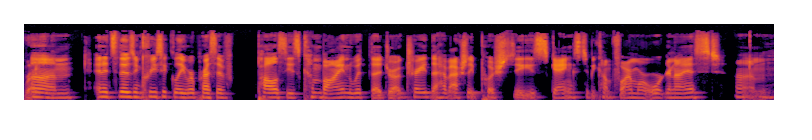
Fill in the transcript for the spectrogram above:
Right. Um, and it's those increasingly repressive policies combined with the drug trade that have actually pushed these gangs to become far more organized. Um,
